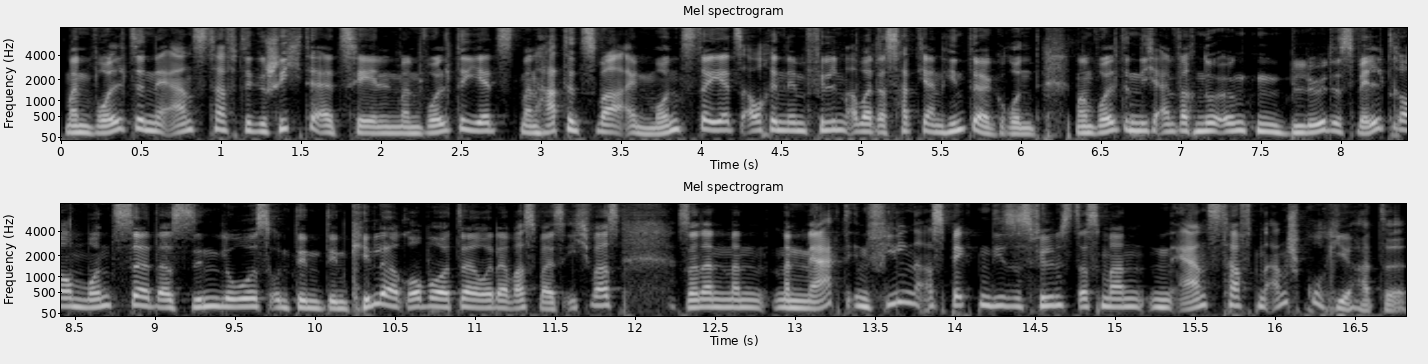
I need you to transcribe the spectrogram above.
Man wollte eine ernsthafte Geschichte erzählen. Man wollte jetzt, man hatte zwar ein Monster jetzt auch in dem Film, aber das hat ja einen Hintergrund. Man wollte nicht einfach nur irgendein blödes Weltraummonster, das sinnlos und den, den Killer-Roboter oder was weiß ich was, sondern man, man merkt in vielen Aspekten dieses Films, dass man einen ernsthaften Anspruch hier hatte.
